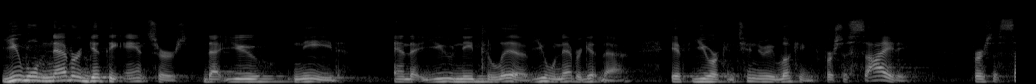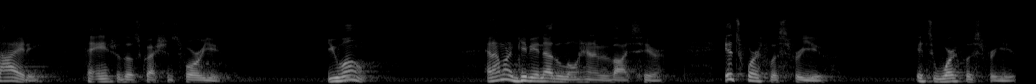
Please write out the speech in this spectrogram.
You will never get the answers that you need and that you need to live. You will never get that if you are continually looking for society, for society to answer those questions for you. You won't. And I'm going to give you another little hand of advice here. It's worthless for you. It's worthless for you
